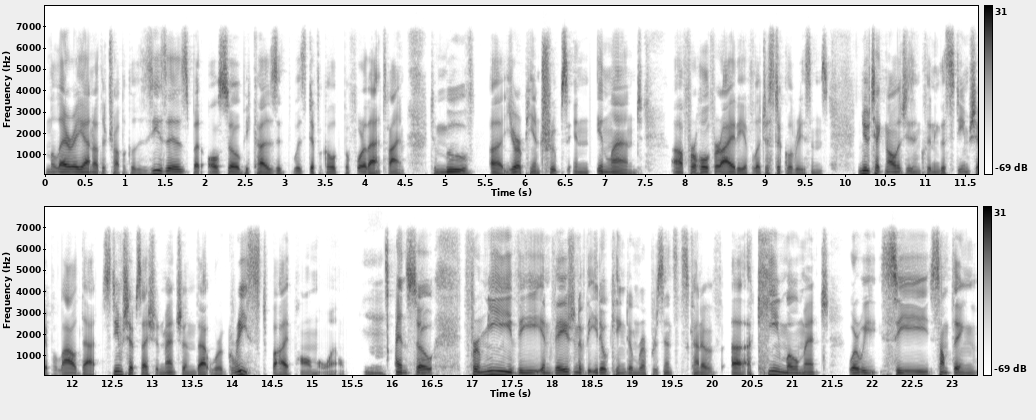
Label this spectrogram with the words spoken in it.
malaria and other tropical diseases, but also because it was difficult before that time to move uh, European troops in inland uh, for a whole variety of logistical reasons. New technologies, including the steamship, allowed that. Steamships, I should mention, that were greased by palm oil. Mm. And so, for me, the invasion of the Edo kingdom represents this kind of uh, a key moment where we see something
